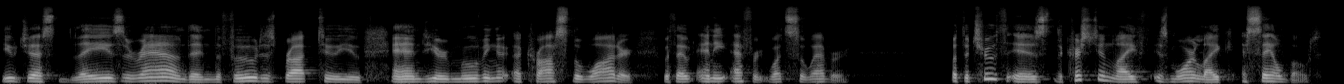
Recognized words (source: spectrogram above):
You just laze around and the food is brought to you and you're moving across the water without any effort whatsoever. But the truth is, the Christian life is more like a sailboat.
